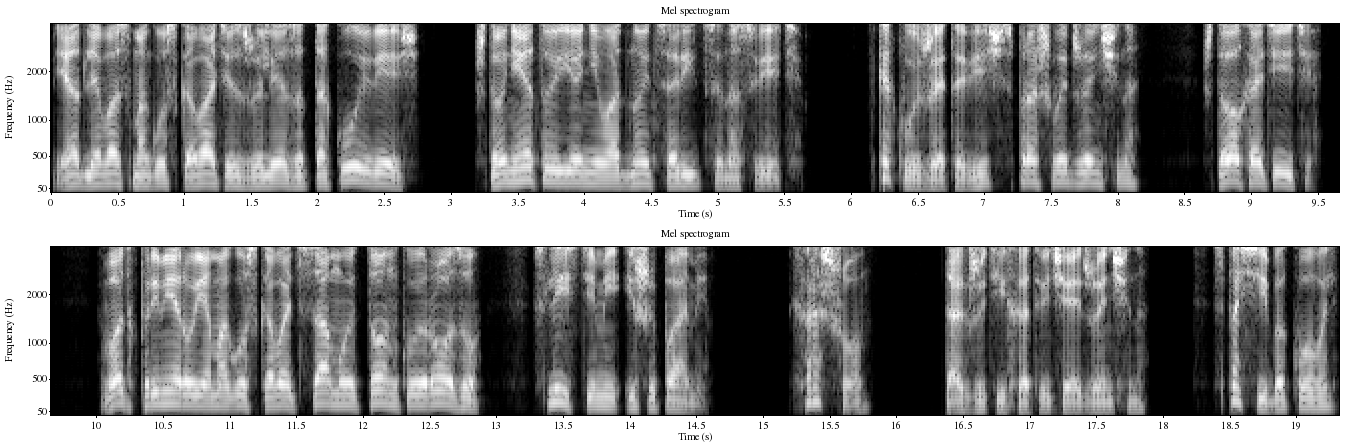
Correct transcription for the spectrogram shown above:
Я для вас могу сковать из железа такую вещь, что нету ее ни у одной царицы на свете. «Какую же это вещь?» — спрашивает женщина. «Что хотите? Вот, к примеру, я могу сковать самую тонкую розу с листьями и шипами». «Хорошо», — так же тихо отвечает женщина. «Спасибо, Коваль.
